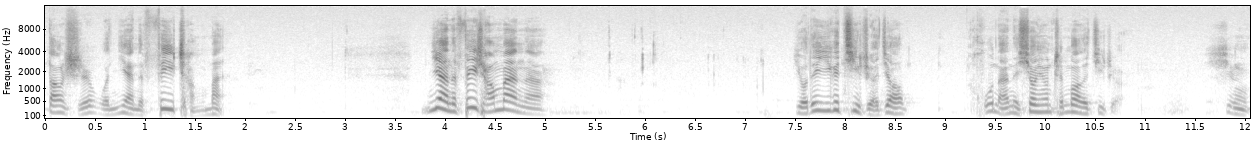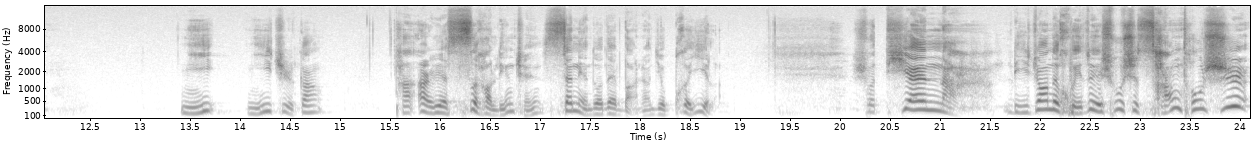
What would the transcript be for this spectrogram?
当时我念的非常慢，念的非常慢呢。有的一个记者叫湖南的《潇湘晨报》的记者，姓倪倪志刚，他二月四号凌晨三点多在网上就破译了，说：“天哪，李庄的悔罪书是藏头诗。”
